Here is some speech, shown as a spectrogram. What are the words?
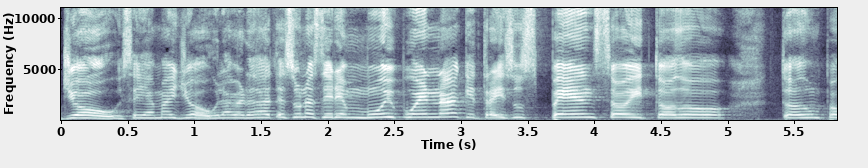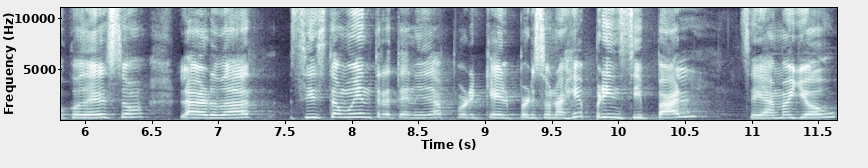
Joe, se llama Joe. La verdad es una serie muy buena que trae suspenso y todo, todo un poco de eso. La verdad sí está muy entretenida porque el personaje principal, se llama Joe,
